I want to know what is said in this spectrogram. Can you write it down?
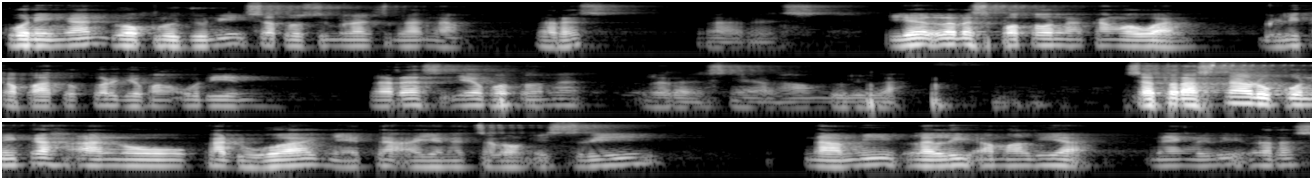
Kuningan 20 Juni 1996. Leres? Leres. Iya leres fotona Kang Wawan. Beli kapatuker Jemang Udin. Leres iya fotona. Leresnya Alhamdulillah. Seterusnya rukun nikah anu kedua nyata ayana calon istri nami Leli Amalia. Neng Lili leres.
